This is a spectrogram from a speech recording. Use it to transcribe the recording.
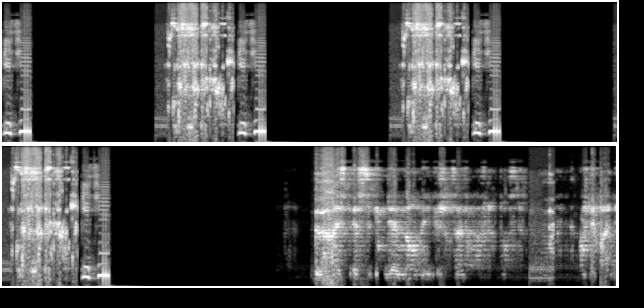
下信下信 Ici. Ici. Beweis es in der norwegischen Zeitungspost. Auf dem Bein.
